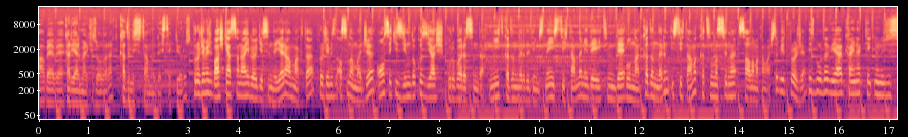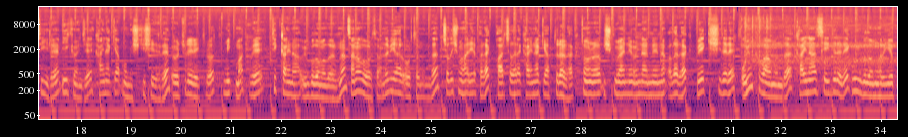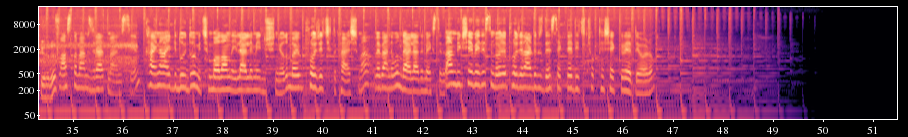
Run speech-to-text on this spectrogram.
ABB kariyer merkezi olarak kadın istihdamını destekliyoruz. Projemiz Başkent Sanayi Bölgesi'nde yer almakta. Projemizin asıl amacı 18-29 yaş grubu arasında NEET kadınları dediğimiz ne istihdamda ne de eğitimde bulunan kadınların istihdama katılmasını sağlamak amaçlı bir proje. Biz burada VR kaynak teknolojisiyle ilk önce kaynak yapmamış kişilere örtülü elektrot, mikmak ve tik kaynağı uygulamalarını sanal ortamda VR ortamında çalışmalar yaparak parçalara kaynak yaptırarak sonra iş güvenliği önlemlerini alarak ve kişilere oyun kıvamında kaynağı sevdirerek uygulamaları yapıyoruz. Aslında ben bir ziraat mühendisiyim. Kaynağa ilgi duyduğum için bu alanda ilerlemeyi düşünüyordum. Böyle bir proje çıktı karşıma ve ben de bunu değerlendirmek istedim. Ben Büyükşehir Belediyesi'nin böyle projelerde bizi desteklediği için çok teşekkür ediyorum.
